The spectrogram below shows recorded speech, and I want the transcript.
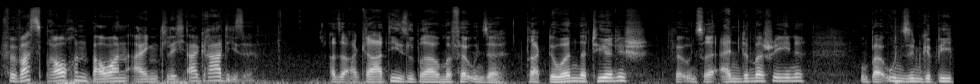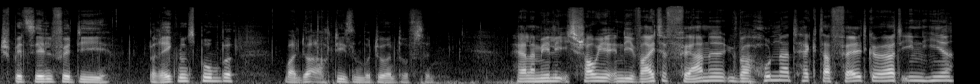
für was brauchen Bauern eigentlich Agrardiesel? Also Agrardiesel brauchen wir für unsere Traktoren natürlich, für unsere Erntemaschine und bei uns im Gebiet speziell für die Beregnungspumpe, weil da auch Dieselmotoren drauf sind. Herr Lameli, ich schaue hier in die weite Ferne. Über 100 Hektar Feld gehört Ihnen hier.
